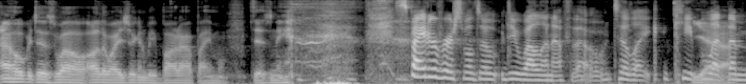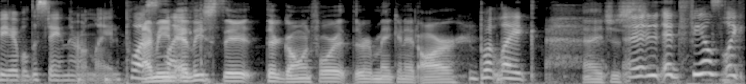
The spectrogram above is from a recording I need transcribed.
I hope it does well. Otherwise, you're gonna be bought out by Disney. Spider Verse will do, do well enough though to like keep Yeah. let them be able to stay in their own lane. Plus, I mean, like, at least they they're going for it. They're making it R. but like. I just It, it feels like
